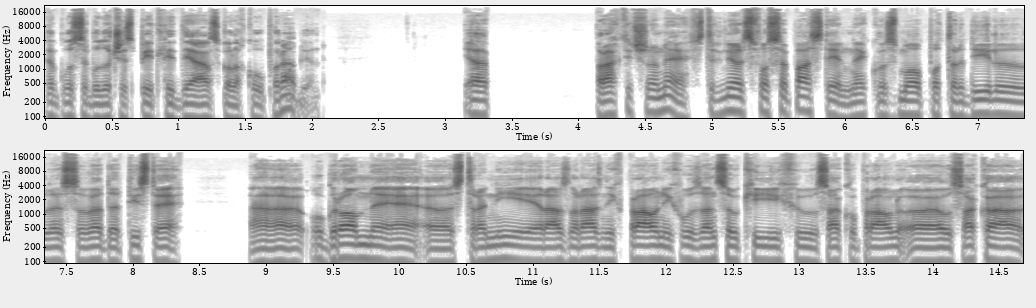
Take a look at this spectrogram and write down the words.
kako se bodo čez pet let dejansko lahko uporabljali? Praktično ne. Strinjali smo se pa s tem, ne, ko smo potrdili, seveda, tiste uh, ogromne uh, strani razno raznih pravnih uzancev, ki jih vsako pravno, uh, vsaka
